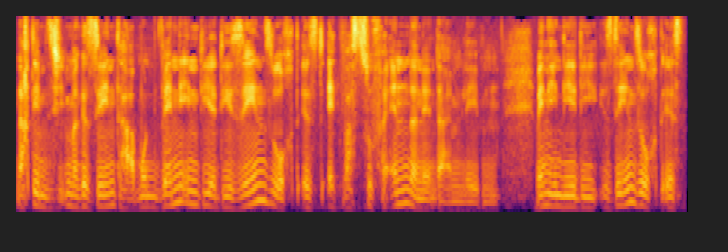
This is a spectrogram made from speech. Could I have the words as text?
nachdem sie sich immer gesehnt haben. Und wenn in dir die Sehnsucht ist, etwas zu verändern in deinem Leben, wenn in dir die Sehnsucht ist,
